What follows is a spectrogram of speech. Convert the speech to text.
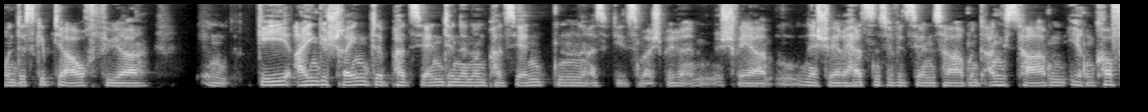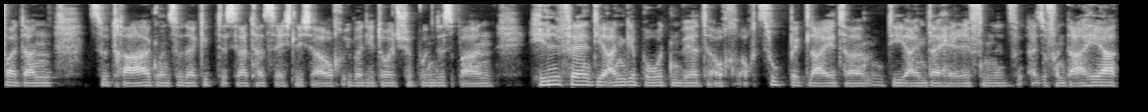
Und es gibt ja auch für G eingeschränkte Patientinnen und Patienten, also die zum Beispiel ähm, schwer, eine schwere Herzensinsuffizienz haben und Angst haben, ihren Koffer dann zu tragen und so, da gibt es ja tatsächlich auch über die Deutsche Bundesbahn Hilfe, die angeboten wird, auch, auch Zugbegleiter, die einem da helfen. Also von daher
